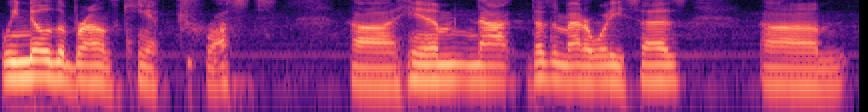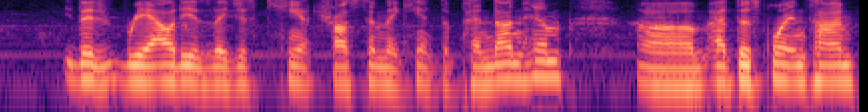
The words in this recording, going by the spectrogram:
We know the Browns can't trust uh, him. Not doesn't matter what he says. Um, the reality is they just can't trust him. They can't depend on him um, at this point in time.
